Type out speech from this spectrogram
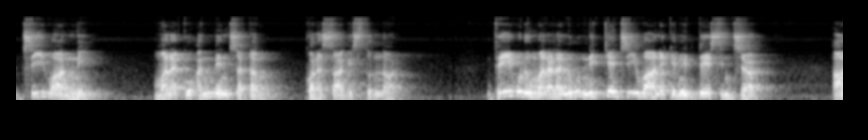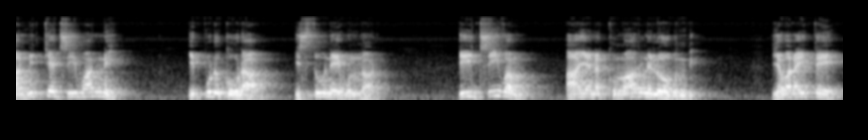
జీవాన్ని మనకు అందించటం కొనసాగిస్తున్నాడు. దేవుడు మనలను నిత్య జీవానికి నిర్దేశించాడు. ఆ నిత్య జీవాన్ని ఇప్పుడు కూడా ఇస్తూనే ఉన్నాడు. ఈ జీవం ఆయన కుమారునిలో ఉంది. ఎవరైతే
